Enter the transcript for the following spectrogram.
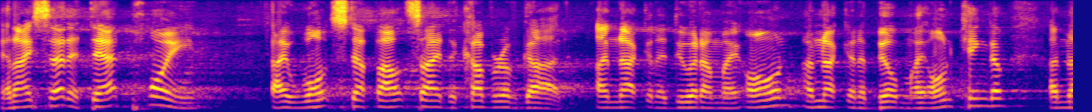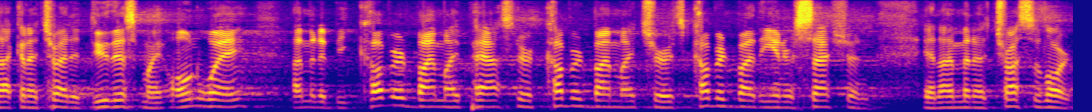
And I said at that point, I won't step outside the cover of God. I'm not going to do it on my own. I'm not going to build my own kingdom. I'm not going to try to do this my own way. I'm going to be covered by my pastor, covered by my church, covered by the intercession, and I'm going to trust the Lord.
